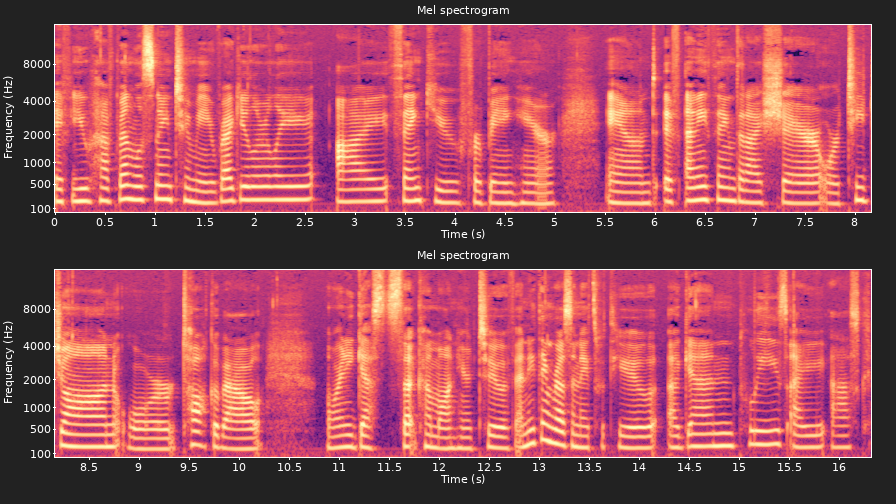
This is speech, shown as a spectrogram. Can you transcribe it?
If you have been listening to me regularly, I thank you for being here. And if anything that I share or teach on or talk about, or any guests that come on here too, if anything resonates with you, again, please, I ask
